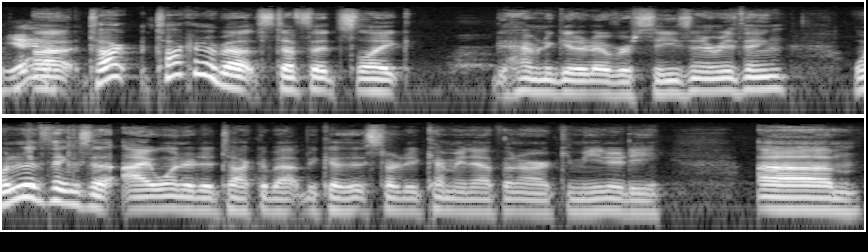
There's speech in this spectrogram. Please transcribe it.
Yeah. Uh, talk, talking about stuff that's like having to get it overseas and everything. One of the things that I wanted to talk about because it started coming up in our community um,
